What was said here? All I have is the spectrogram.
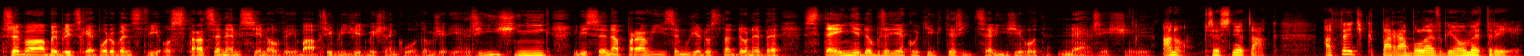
Třeba biblické podobenství o ztraceném synovi má přiblížit myšlenku o tom, že i hříšník, když se napraví, se může dostat do nebe stejně dobře jako ti, kteří celý život neřešili. Ano, přesně tak. A teď k parabole v geometrii.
